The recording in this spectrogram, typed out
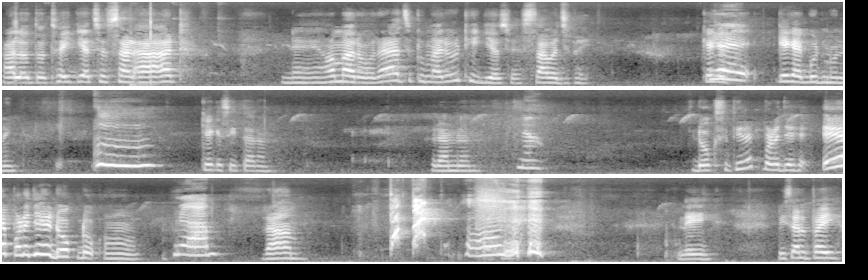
હાલો તો થઈ ગયા છે સાડા આઠ ને અમારો રાજકુમાર ઉઠી ગયો છે સાવજભાઈ. કે કે કે ગુડ મોર્નિંગ કે કે સીતારામ. રામ રામ. ડોક સીધી રાખ પડે જાય એ પડે જાય ડોક ડોક. રામ. રામ. નહીં વિશાલભાઈ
